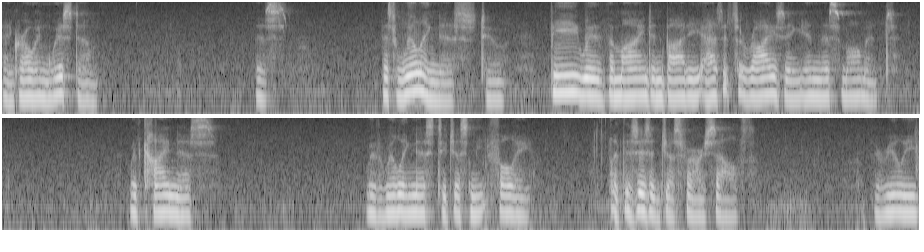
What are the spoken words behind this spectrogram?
and growing wisdom, this, this willingness to be with the mind and body as it's arising in this moment, with kindness, with willingness to just meet fully that this isn't just for ourselves. It really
